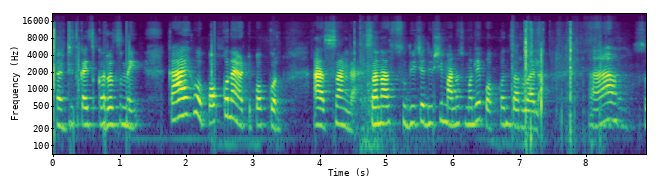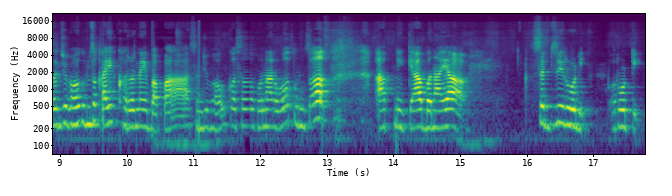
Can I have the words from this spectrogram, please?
अजित काहीच खरंच नाही काय हो पॉपकॉर्न आहे वाटते पॉपकॉर्न आज सांगा सणासुदीच्या दिवशी माणूस मला पॉपकॉर्न चालवायला हा संजू भाऊ तुमचं काही खरं नाही बापा संजू भाऊ कसं होणार हो तुमचं आपने क्या बनाया? सब्ज़ी रोटी रोटी,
